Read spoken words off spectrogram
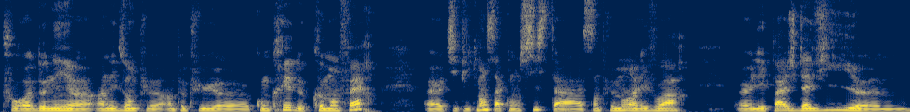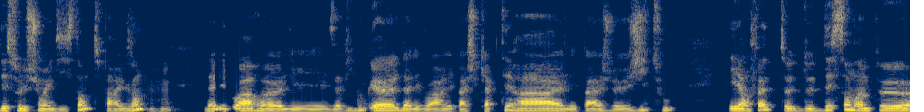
pour donner euh, un exemple un peu plus euh, concret de comment faire, euh, typiquement, ça consiste à simplement aller voir les pages d'avis des solutions existantes, par exemple, mhm. d'aller voir les avis Google, d'aller voir les pages Captera, les pages J2, et en fait de descendre un peu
